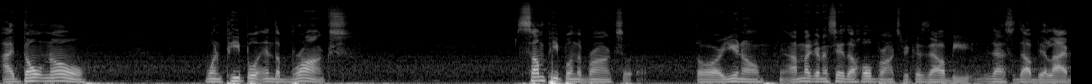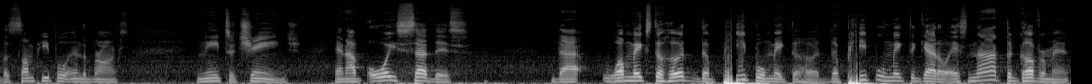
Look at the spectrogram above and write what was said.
I don't know when people in the Bronx, some people in the Bronx, or you know, I'm not gonna say the whole Bronx because that'll be that's that'll be a lie. But some people in the Bronx need to change. And I've always said this that what makes the hood? The people make the hood. The people make the ghetto. It's not the government.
